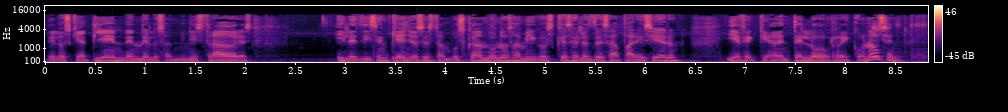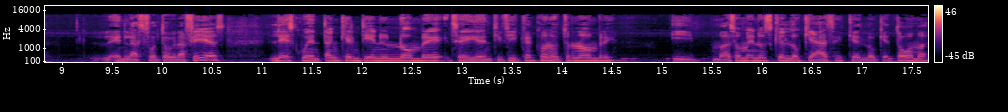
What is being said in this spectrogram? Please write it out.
de los que atienden, de los administradores. Y les dicen que ellos están buscando unos amigos que se les desaparecieron y efectivamente lo reconocen en las fotografías, les cuentan que él tiene un nombre, se identifica con otro nombre y más o menos qué es lo que hace, qué es lo que toma,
